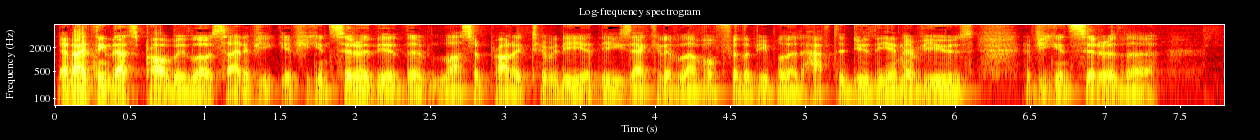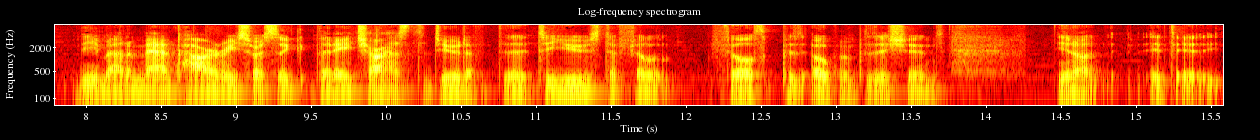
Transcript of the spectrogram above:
And I think that's probably low side if you if you consider the the loss of productivity at the executive level for the people that have to do the interviews, if you consider the the amount of manpower and resources that HR has to do to to, to use to fill fill open positions, you know, it, it,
